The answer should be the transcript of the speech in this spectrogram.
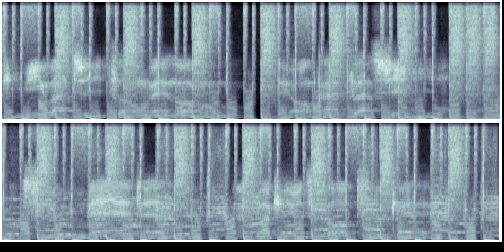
君はちとめの手をかざしすべては傷をつけ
